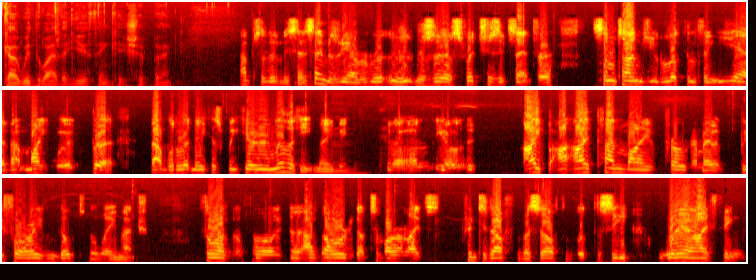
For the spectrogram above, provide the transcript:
go with the way that you think it should be. Absolutely, so same as you know, re- re- reserve switches, etc. Sometimes you look and think, yeah, that might work, but that would let- make us weaker in another heat, maybe. You know, and you know, I, I I plan my program out before I even go to the away match. So I've, I've already got tomorrow nights printed off for myself to look to see where I think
